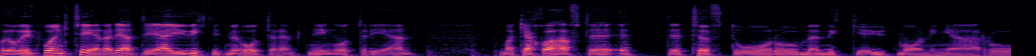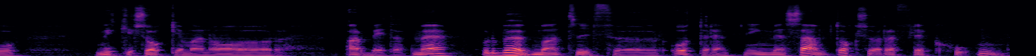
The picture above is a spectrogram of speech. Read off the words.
Och jag vill poängtera det att det är ju viktigt med återhämtning återigen. Man kanske har haft ett, ett tufft år och med mycket utmaningar och mycket saker man har arbetat med. Och då behöver man tid för återhämtning men samt också reflektion.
